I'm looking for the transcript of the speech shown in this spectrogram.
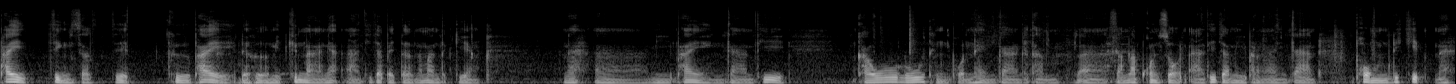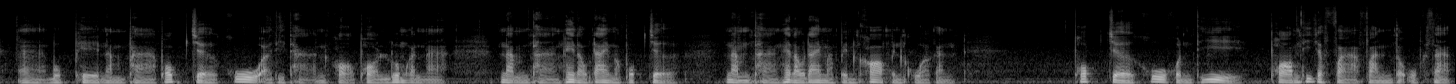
ไพ่สิ่งศักดิ์สิทธิ์คือไพ่เดอะเฮอร์มิตขึ้นมาเนี่ยอาจที่จะไปเติมน้ำมันตะเกียงนะมีไพ่แห่งการที่เขารู้ถึงผลแห่งการกระทำสำหรับคนโสดอาจที่จะมีพลังงานการพรมลิขิตนะบุพเพนำพาพบเจอคู่อธิษฐานขอพรร่วมกันมานำทางให้เราได้มาพบเจอ นำทางให้เราได้มาเป็นครอบเป็นครัวกัน พบเจอคู่คนที่พร้อมที่จะฝ่าฟันต่ออุปสรรค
